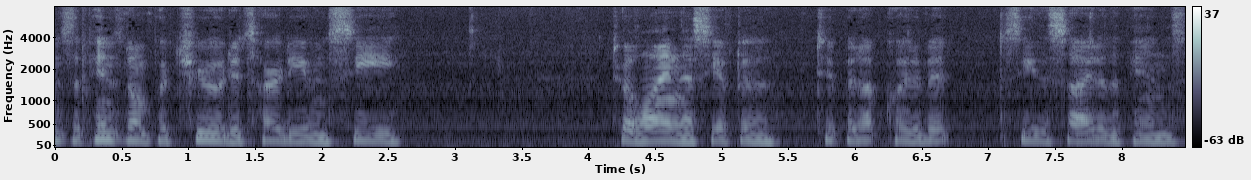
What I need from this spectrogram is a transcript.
Since the pins don't protrude, it's hard to even see. To align this, you have to tip it up quite a bit to see the side of the pins.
